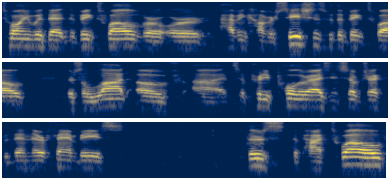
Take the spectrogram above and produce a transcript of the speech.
toying with the, the Big 12 or, or having conversations with the Big 12. There's a lot of, uh, it's a pretty polarizing subject within their fan base. There's the Pac 12.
